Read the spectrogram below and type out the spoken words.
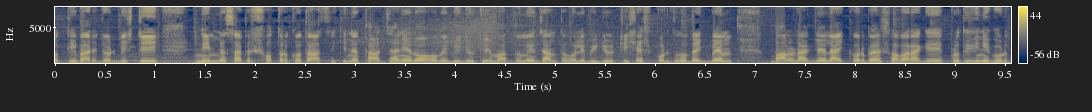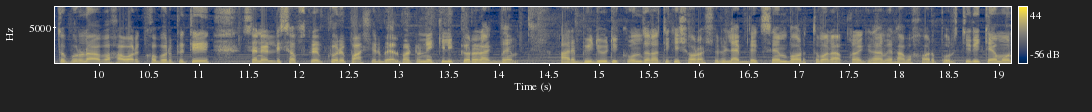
অতি ভারী ঝড় বৃষ্টি। নিম্নচাপের সতর্কতা আছে কিনা তা জানিয়ে দেওয়া হবে ভিডিওটির মাধ্যমে। জানতে হলে ভিডিওটি শেষ পর্যন্ত দেখবেন। ভালো লাগলে লাইক করবেন। সবার আগে প্রতিদিনই গুরুত্বপূর্ণ আবহাওয়ার খবর পেতে চ্যানেলটি সাবস্ক্রাইব করে পাশের বেল বাটনে ক্লিক করে রাখবেন। আর ভিডিওটি কোন জেলা থেকে সরাসরি লাইভ দেখছেন, বর্তমানে আপনার গ্রামের আবহাওয়ার পরিস্থিতি কেমন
